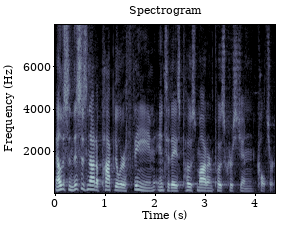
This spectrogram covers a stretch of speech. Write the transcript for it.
Now listen, this is not a popular theme in today's postmodern, post-Christian culture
